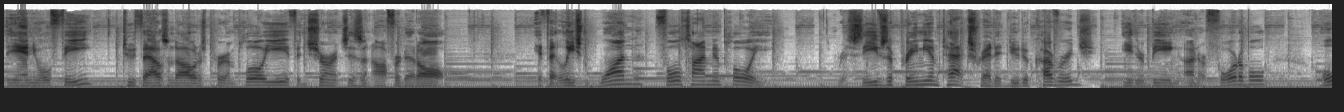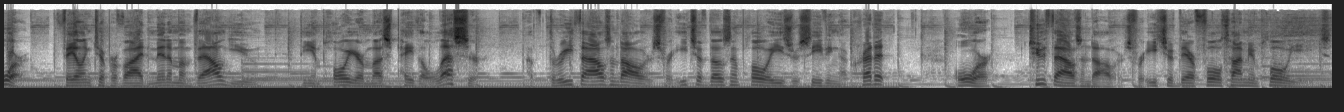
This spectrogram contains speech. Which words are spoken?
The annual fee $2,000 per employee if insurance isn't offered at all. If at least one full time employee receives a premium tax credit due to coverage either being unaffordable or failing to provide minimum value, the employer must pay the lesser of $3,000 for each of those employees receiving a credit or $2,000 for each of their full time employees,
